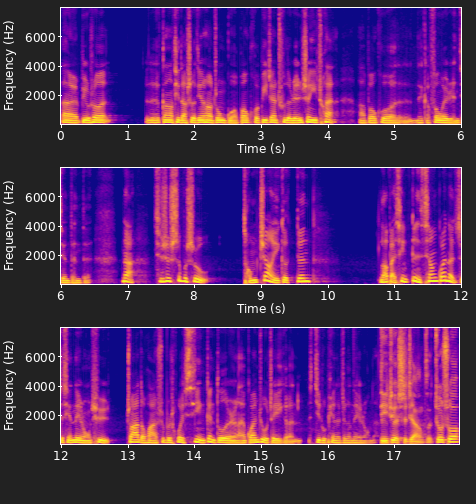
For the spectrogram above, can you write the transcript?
呃，比如说呃刚刚提到《舌尖上中国》，包括 B 站出的人生一串啊，包括那个《风味人间》等等。那其实是不是从这样一个跟老百姓更相关的这些内容去抓的话，是不是会吸引更多的人来关注这个纪录片的这个内容呢？的确是这样子，就是说。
